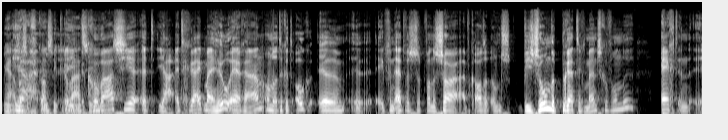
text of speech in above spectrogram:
ja, was op vakantie in Kroatië. Kroatië, het, ja, het grijpt mij heel erg aan, omdat ik het ook... ehm, eh, ik vind Edwin van der Sar heb ik altijd een bijzonder prettig mens gevonden. Echt een, eh,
